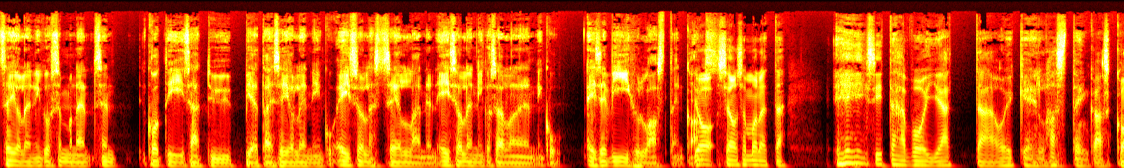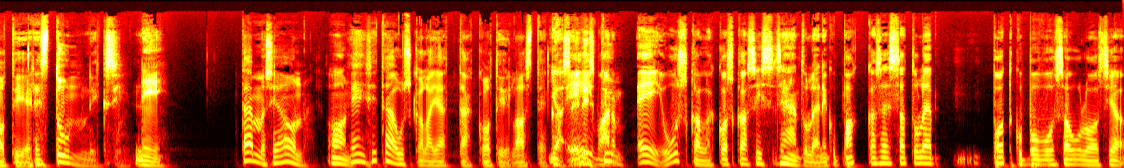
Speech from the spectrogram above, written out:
se ei ole niin semmoinen sen koti-isätyyppiä tai se ei ole niin kuin, ei se ole sellainen, ei se ole niin sellainen, niin kuin, ei se viihy lasten kanssa. Joo, se on semmoinen, että ei sitä voi jättää oikein lasten kanssa kotiin edes tunniksi. Niin, Tämmöisiä on. on. Ei sitä uskalla jättää kotiin lasten Ja kanssa. ei, edes var, kym- ei uskalla, koska siis sehän tulee niin kuin pakkasessa, tulee potkupuvussa ulos ja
